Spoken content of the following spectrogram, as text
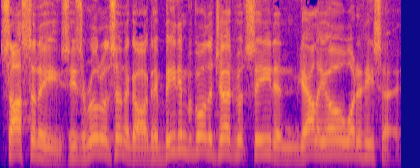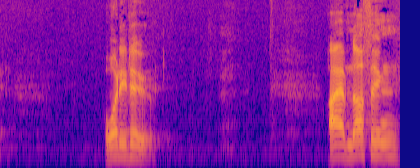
Sosthenes, he's the ruler of the synagogue. They beat him before the judgment seat, and Gallio, what did he say? What did he do? I have nothing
